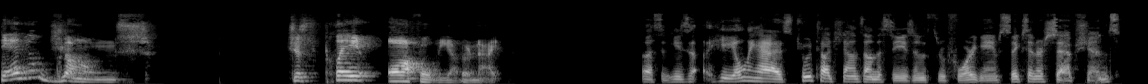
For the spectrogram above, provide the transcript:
Daniel Jones just played awful the other night. Listen, he's he only has two touchdowns on the season through four games, six interceptions,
